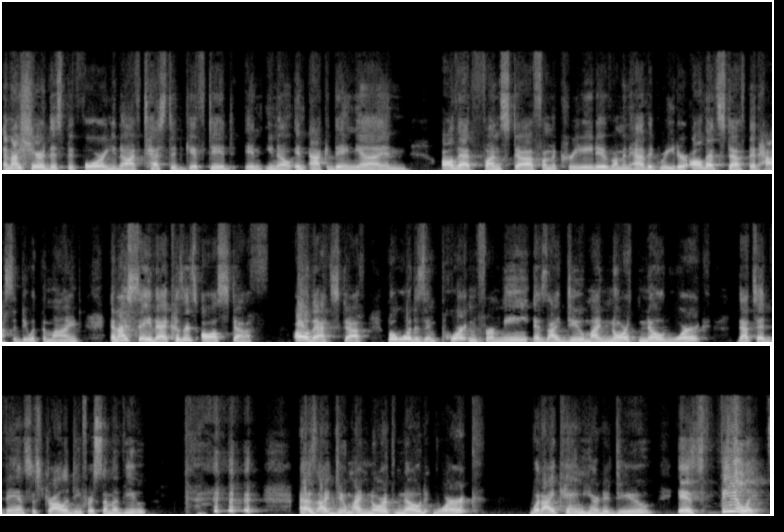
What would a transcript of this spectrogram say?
And I shared this before, you know, I've tested gifted in, you know, in academia and all that fun stuff. I'm a creative, I'm an avid reader, all that stuff that has to do with the mind. And I say that because it's all stuff, all that stuff. But what is important for me as I do my North Node work, that's advanced astrology for some of you. as I do my North Node work, what I came here to do is feel it.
